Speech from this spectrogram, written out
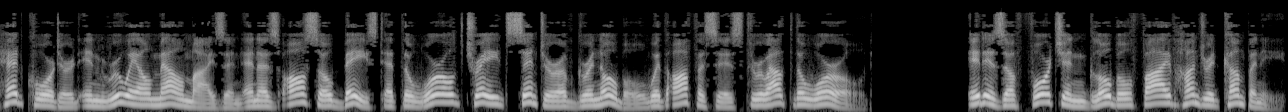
headquartered in Rueil-Malmaison and is also based at the World Trade Center of Grenoble with offices throughout the world. It is a Fortune Global 500 company,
